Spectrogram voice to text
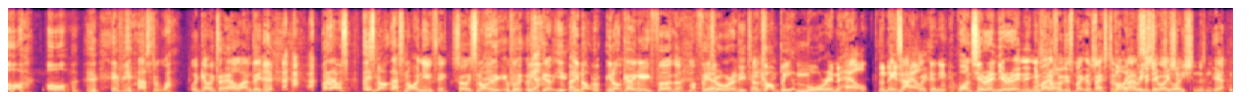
or, or if he has to, we're going to hell, Andy. But that was there's not that's not a new thing. So it's not you know you, you're not you're not going any further. My feet are already You can't be more in hell than exactly. in hell, can you? Once you're in, you're in, and you That's might as well just make the It's a best of a bad situation. situation, isn't it? Yeah.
